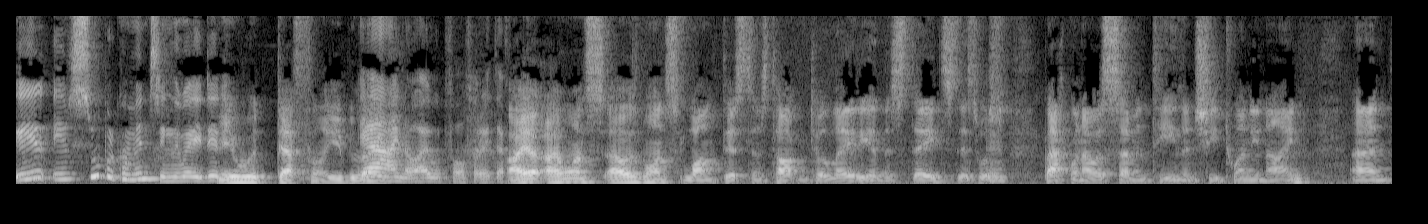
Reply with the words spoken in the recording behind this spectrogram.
it, it's super convincing the way he did it. you would definitely. You'd be like, yeah, I know. I would fall for it definitely. I I once I was once long distance talking to a lady in the states. This was Mm. Back when I was seventeen and she twenty nine, and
